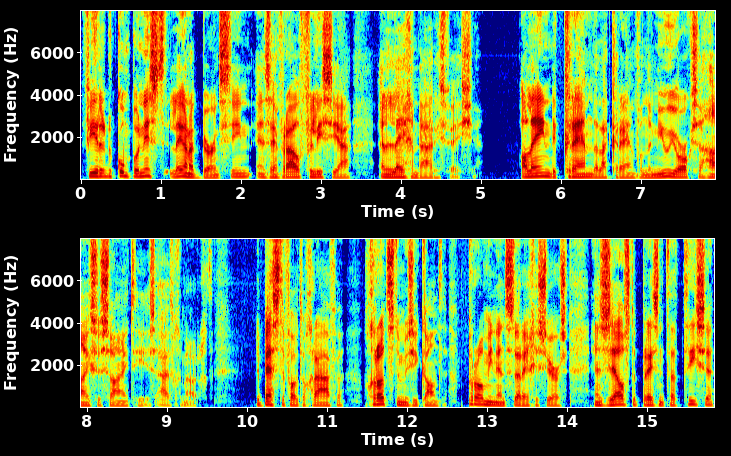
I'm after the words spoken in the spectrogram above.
vieren de componist Leonard Bernstein en zijn vrouw Felicia een legendarisch feestje. Alleen de crème de la crème van de New Yorkse high society is uitgenodigd. De beste fotografen, grootste muzikanten, prominentste regisseurs en zelfs de presentatrice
